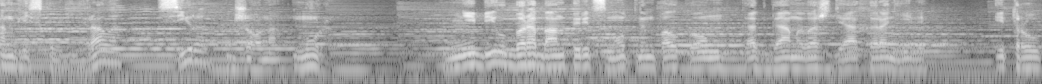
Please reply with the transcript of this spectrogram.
английского генерала Сира Джона Мура. Не бил барабан перед смутным полком, Когда мы вождя хоронили, И труп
